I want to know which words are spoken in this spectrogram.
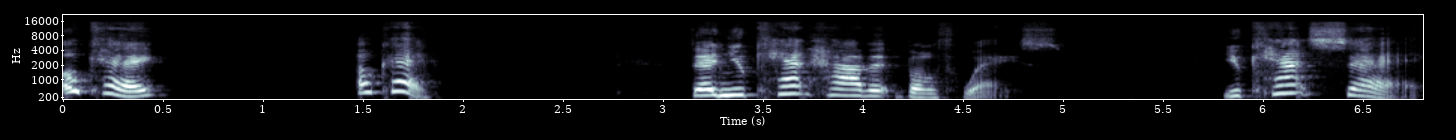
okay, okay, then you can't have it both ways. You can't say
